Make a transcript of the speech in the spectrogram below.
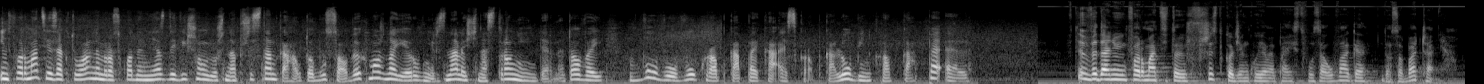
Informacje z aktualnym rozkładem jazdy wiszą już na przystankach autobusowych. Można je również znaleźć na stronie internetowej www.pks.lubin.pl. W tym wydaniu informacji to już wszystko. Dziękujemy Państwu za uwagę. Do zobaczenia.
